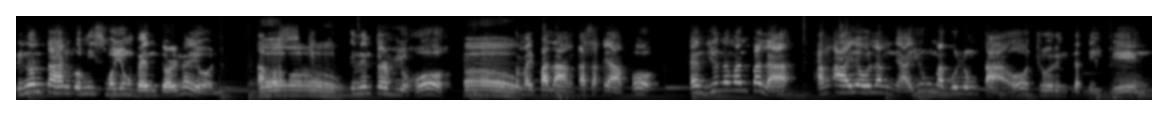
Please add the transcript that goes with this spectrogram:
pinuntahan ko mismo yung vendor na yon. Tapos Wow. in-interview ko Oh. sa may palangka sa Quiapo. And yun naman pala, ang ayaw lang niya, yung magulong tao during the taping.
